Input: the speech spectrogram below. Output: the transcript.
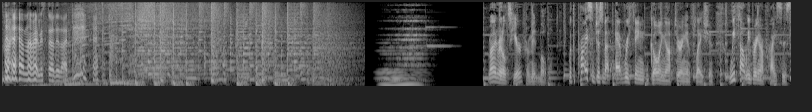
Han er veldig stødig der. Ryan Reynolds here from Mint Mobile. With the price of just about everything going up during inflation, we thought we'd bring our prices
